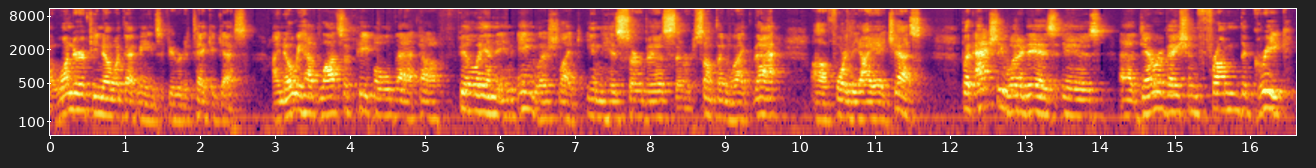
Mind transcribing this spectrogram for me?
I wonder if you know what that means, if you were to take a guess. I know we have lots of people that uh, fill in in English, like in his service or something like that uh, for the IHS. But actually what it is, is a derivation from the Greek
